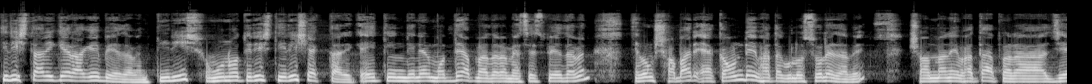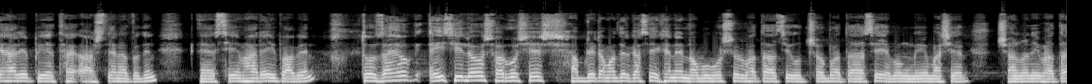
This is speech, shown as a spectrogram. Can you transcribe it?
তিরিশ তারিখের আগে পেয়ে যাবেন। তিরিশ, উনত্রিশ, তিরিশ, এক তারিখ। এই তিন দিনের মধ্যে আপনারা মেসেজ পেয়ে যাবেন এবং সবার অ্যাকাউন্টে ভাতাগুলো চলে যাবে। সম্মানী ভাতা আপনারা যে হারে পেয়ে আসছেন এতদিন সেম হারেই পাবেন। তো যাই হোক, এই ছিল সর্বশেষ আপডেট আমাদের কাছে। এখানে নববর্ষর ভাতা আছে, উৎসব ভাতা আছে এবং মে মাসের সম্মানী ভাতা।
